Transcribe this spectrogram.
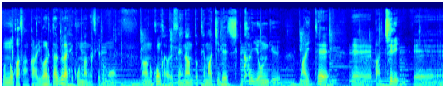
農家さんから言われたぐらいへこんだんですけどもあの今回はですねなんと手巻きでしっかり4粒巻いて、えー、バッチリ、え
